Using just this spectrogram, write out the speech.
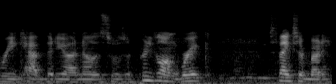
recap video. I know this was a pretty long break. So thanks everybody.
